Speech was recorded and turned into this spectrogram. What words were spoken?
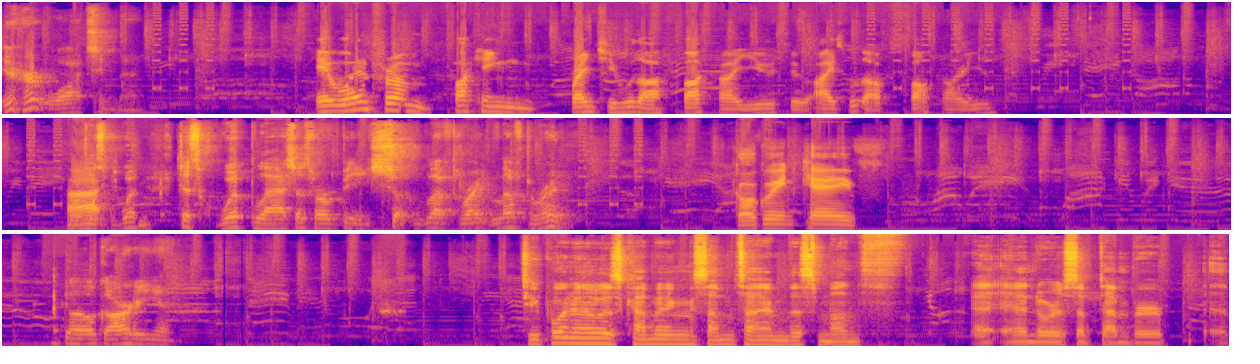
it hurt watching that. It went from fucking Frenchy, who the fuck are you, to Ice, who the fuck are you? Ah, just, whip, just whiplashes are being shook left, right, left, right. Go Green Cave. Go Guardian. 2.0 is coming sometime this month, and or September, uh,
